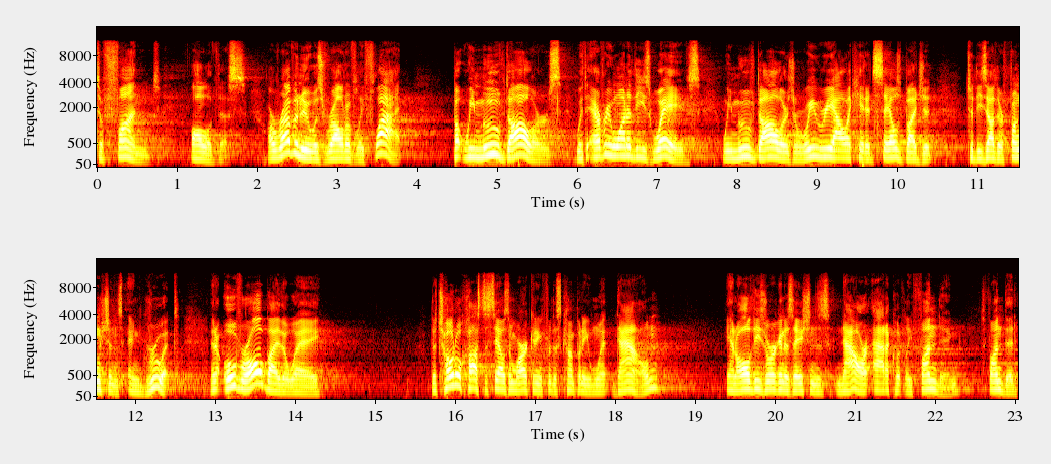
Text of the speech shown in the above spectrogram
to fund all of this. Our revenue was relatively flat, but we moved dollars with every one of these waves. We moved dollars and we reallocated sales budget to these other functions and grew it. And overall, by the way, the total cost of sales and marketing for this company went down and all these organizations now are adequately funding, funded,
